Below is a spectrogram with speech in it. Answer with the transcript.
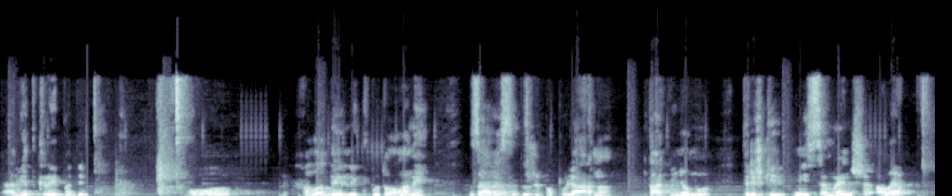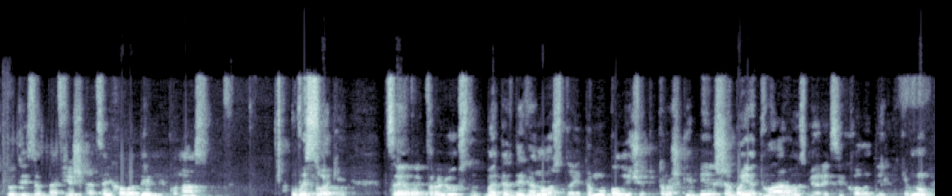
А відкрий, подивись. О, холодильник збудований. Зараз це дуже популярно. Так, в ньому трішки місця менше, але тут є одна фішка: цей холодильник у нас високий. Це електролюкс, метр дев'яносто, і тому поличу трошки більше, бо є два розміри цих холодильників. Ну,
